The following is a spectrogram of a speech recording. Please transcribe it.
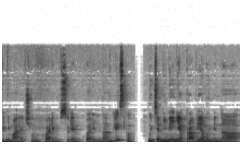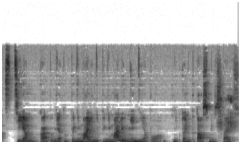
понимали, о чем мы говорим, все время говорили на английском. Но, тем не менее, проблем именно с тем, как бы меня там понимали, не понимали, у меня не было. Никто не пытался меня заставить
